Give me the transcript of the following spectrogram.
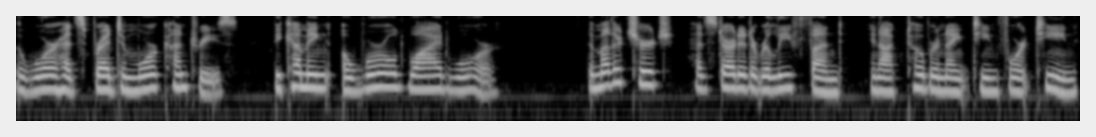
The war had spread to more countries, becoming a worldwide war. The Mother Church had started a relief fund in October 1914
